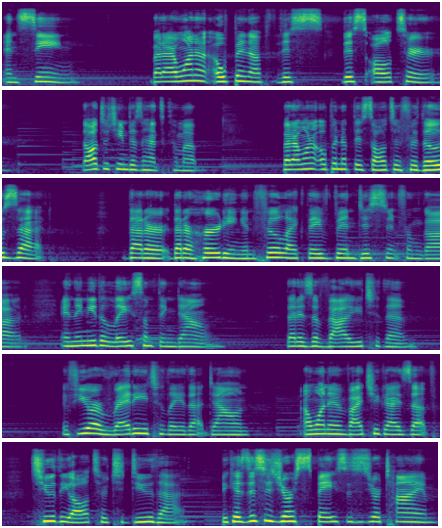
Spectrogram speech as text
and sing. But I want to open up this this altar. The altar team doesn't have to come up. But I want to open up this altar for those that that are that are hurting and feel like they've been distant from God and they need to lay something down that is of value to them. If you are ready to lay that down, I want to invite you guys up to the altar to do that because this is your space, this is your time.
